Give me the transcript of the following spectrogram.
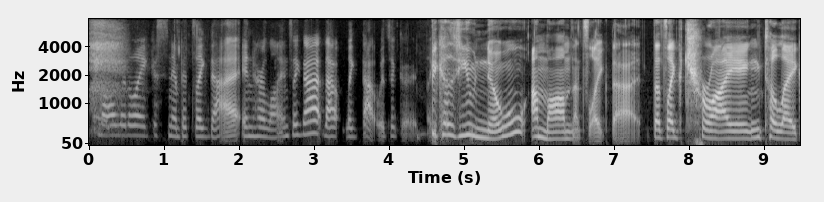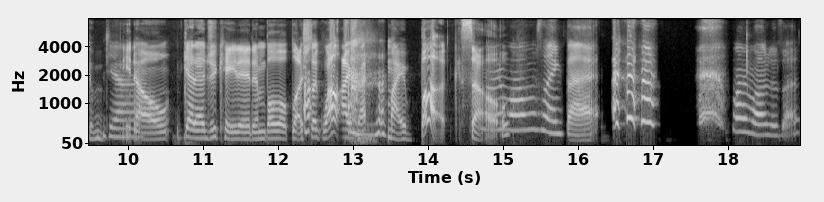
small little like snippets like that in her lines like that. That like that was a good like, because you know a mom that's like that that's like trying to like Yeah. you know get educated and blah blah blah she's like well i read my book so mom was like that. my mom does that.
